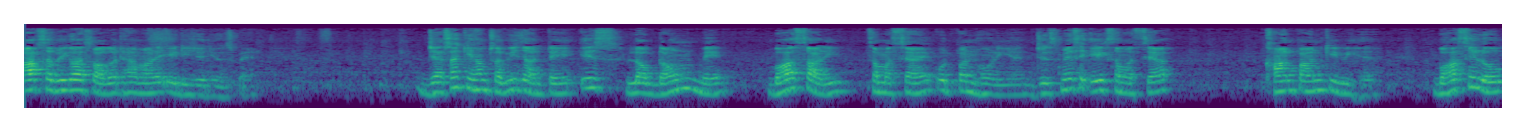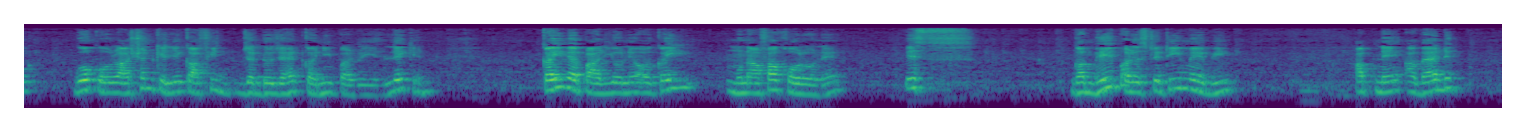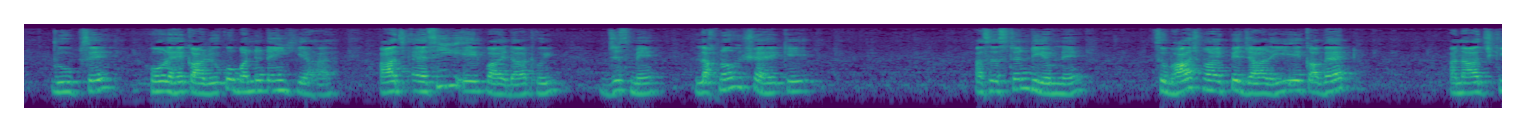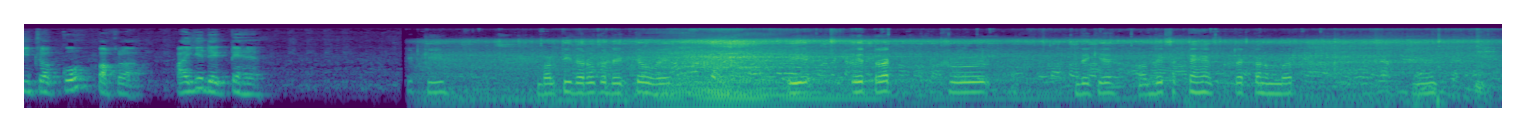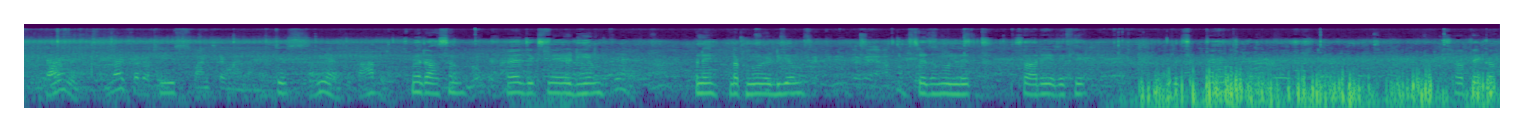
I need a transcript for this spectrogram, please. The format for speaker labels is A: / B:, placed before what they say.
A: आप सभी का स्वागत है हमारे एडीजे न्यूज़ में। जैसा कि हम सभी जानते हैं, इस लॉकडाउन में बहुत सारी समस्याएँ उत्पन्न हो रही हैं, जिसमें से एक समस्या खान पान की भी है। बहुत से लोगों को राशन के लिए काफ़ी जद्दोजहद करनी पड़ रही है, लेकिन कई व्यापारियों ने और कई मुनाफाखोरों ने इस गंभीर परिस्थिति में भी अपने अवैध रूप से हो रहे कार्यों को बंद नहीं किया है। आज ऐसी ही एक वारदात हुई, जिसमें लखनऊ शहर के असिस्टेंट डीएम ने सुभाष मार्ग पे जा रही एक अवैध अनाज की ट्रक को पकड़ा। आइए देखते हैं।
B: की बढ़ती दरों को देखते हुए ये ये ट्रक, देखिए, आप देख सकते हैं ट्रक का नंबर। इसमें राशन है जिसमें एडीएम अपने लखनऊ एडीएम से संबंधित सारे देखिए, देख सकते हैं। छापे का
